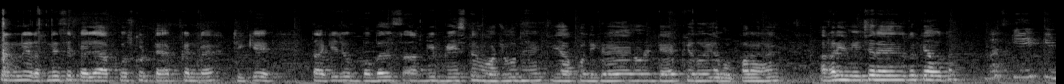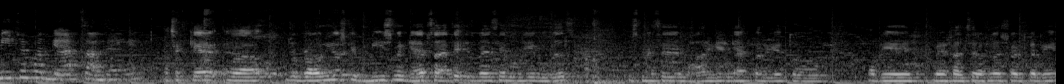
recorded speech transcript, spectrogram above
करने रखने से पहले आपको उसको टैप करना है ठीक है? ताकि जो बबल्स आपकी बेस पे मौजूद हैं ये आपको दिख रहे हैं। इन्होंने टैप किया तो ये ऊपर आ रहा है। अगर ये नीचे रहे तो क्या होता? बस केक के बीच में बहुत गैप्स आ जाएँगे। अच्छा क्या जो ब्राउनी है उसके बीच में गैप्स आए थे इस वजह से इन्होंने बबल्स इसमें से बाहर गए टैप कर गए। तो अब ये मेरे ख्याल से रखना स्टार्ट कर दिए।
